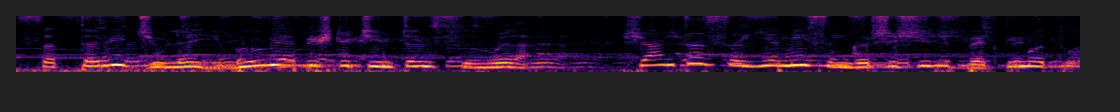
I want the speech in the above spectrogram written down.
सत्तावीस जुलै भव्य अभिष्ट चिंतन सोहळा. शांत संयमी संघर्षशील व्यक्तिमत्व.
